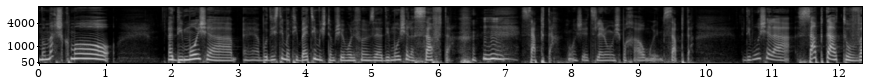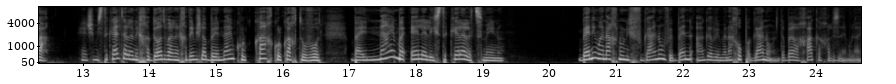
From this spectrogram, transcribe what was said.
ממש כמו הדימוי שהבודהיסטים הטיבטים משתמשים בו לפעמים, זה הדימוי של הסבתא. סבתא, כמו שאצלנו במשפחה אומרים, סבתא. הדימוי של הסבתא הטובה, כן, שמסתכלת על הנכדות ועל הנכדים שלה בעיניים כל כך כל כך טובות. בעיניים האלה להסתכל על עצמנו. בין אם אנחנו נפגענו ובין, אגב, אם אנחנו פגענו, נדבר אחר כך על זה אולי.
